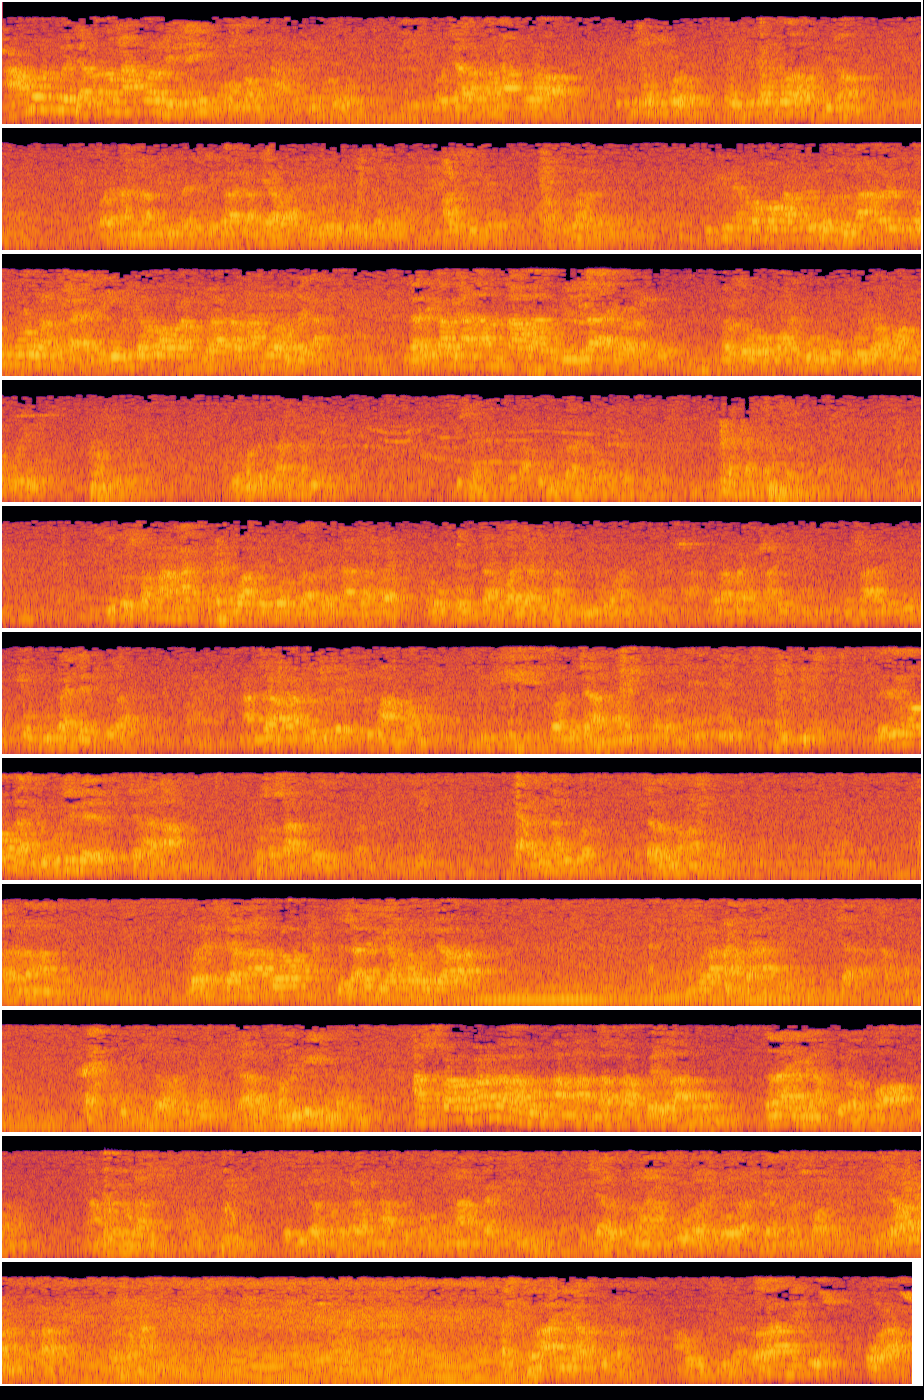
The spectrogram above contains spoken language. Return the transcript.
Amun kowe jalur nang ngapura dene ngomong itu. Jalur nang ngapura iso sepuluh, sepuluh iso. Kowe nang nabi ini tadi tiga dan dia awal dulu iso sepuluh. Itu. Abdullah. Iki nek ngomong kami itu buat dengar itu orang saya itu dia Allah orang bakal ngapura mereka. Dari kami anak kabar wa rasul. Rasulullah itu mukuri Allah, mukuri Rasul. Cuma itu tidak nabi. bisa tak kumpulan kamu itu semangat dakwah itu berarti ada rukun dakwah dari nabi luar biasa. Orang Musa itu, Musa itu sungguh pendek dia. Ngajak orang itu cuma apa? Konjana. Jadi ngomong gak sih deh, jahanam. Sesat deh. Jadi nabi buat jalur nama Jalur nama boleh sejarah pulau, dosanya tiga pulau berjalan. Mulai apa nanti? Jalan apa? Tapi perjalanan pun jauh, penting. Astaghfirullahum amman tasafil lahum la yaghfirullah lahum. Jadi kalau kafir, orang munafik ini di jalur nama pulau, di jalur sekolah, itu jalan personal layak pula Alhamdulillah Lan itu orang.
